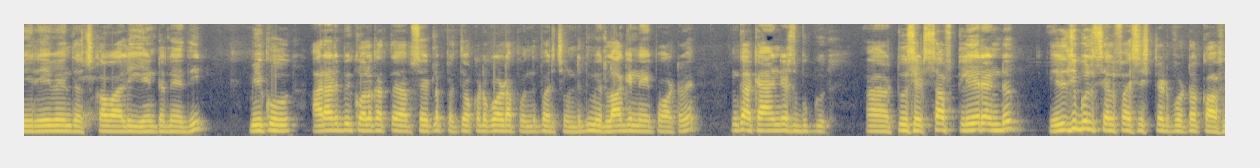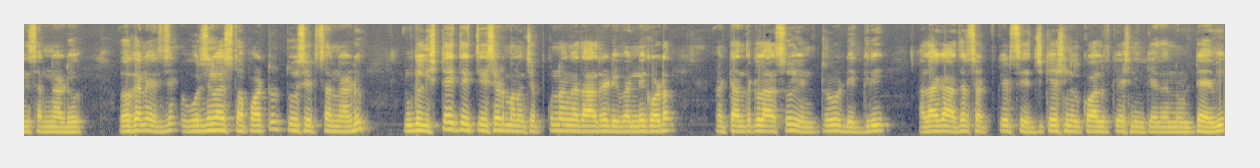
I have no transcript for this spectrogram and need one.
మీరు ఏమేమి తెచ్చుకోవాలి ఏంటనేది. మీకు ఆర్ఆర్బి కోలకత్తా వెబ్సైట్లో ప్రతి ఒక్కటి కూడా పొందుపరిచి ఉంటుంది మీరు లాగిన్ అయిపోవటమే. ఇంకా candidates book two sets of clear and eligible self assisted photo copies అన్నాడు. ఓకేనా? ఒరిజినల్స్తో పాటు టూ సెట్స్ అన్నాడు. ఇంకా లిస్ట్ అయితే ఇచ్చేసాడు. మనం చెప్పుకున్నాం కదా ఆల్రెడీ ఇవన్నీ కూడా. టెన్త్ క్లాసు ఇంటర్ డిగ్రీ అలాగే అదర్ సర్టిఫికేట్స్ ఎడ్యుకేషనల్ క్వాలిఫికేషన్ ఇంకేదైనా ఉంటే అవి.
